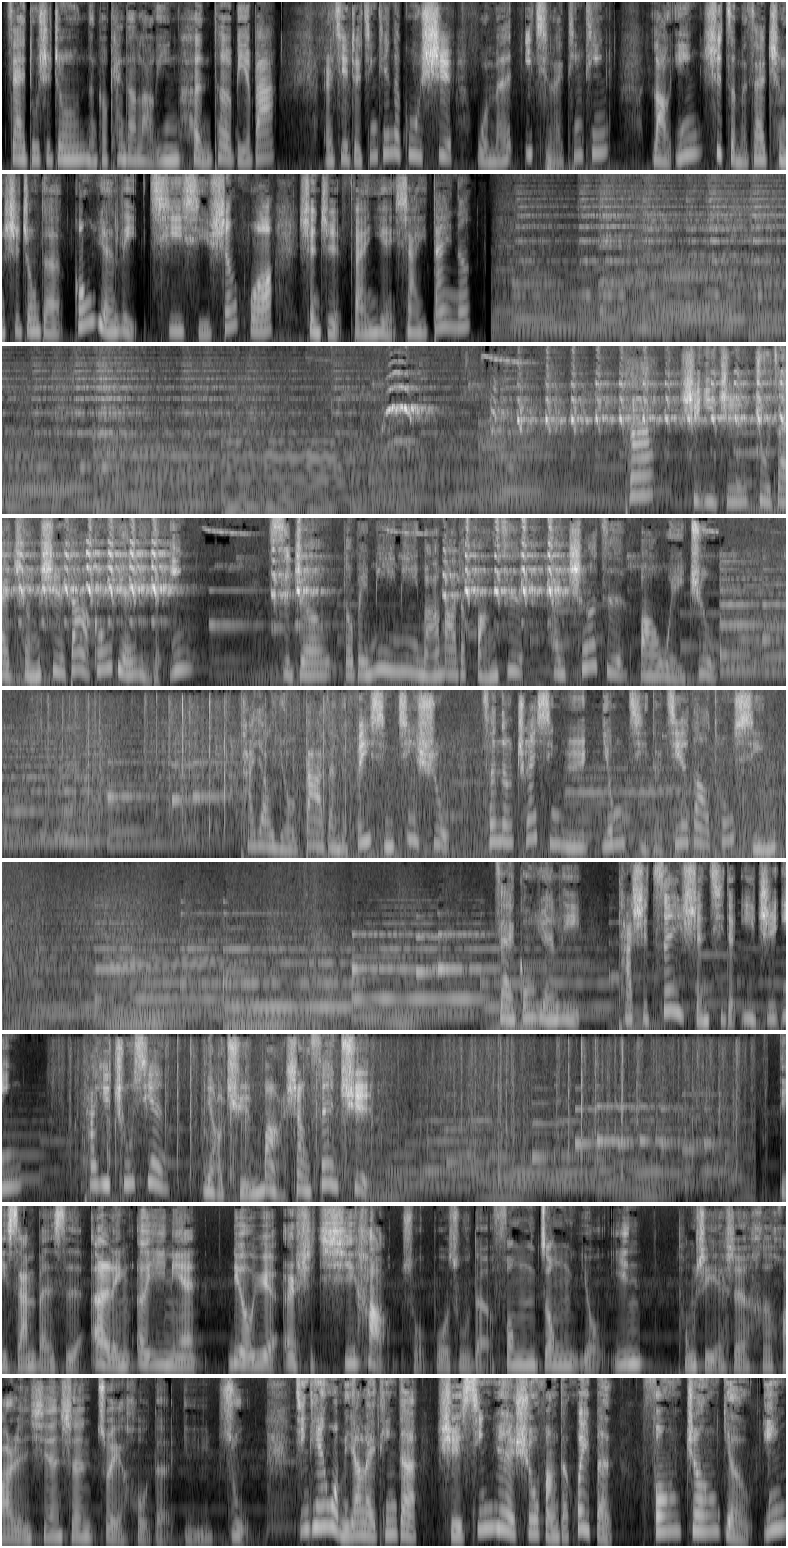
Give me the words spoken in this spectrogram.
在都市中能够看到老鹰很特别吧？而借着今天的故事，我们一起来听听老鹰是怎么在城市中的公园里栖息生活，甚至繁衍下一代呢？是一只住在城市大公园里的鹰，四周都被密密麻麻的房子和车子包围住。它要有大胆的飞行技术，才能穿行于拥挤的街道通行。在公园里，它是最神气的一只鹰。它一出现，鸟群马上散去。第三本是二零二一年六月二十七号所播出的《风中有音》，同时也是何华仁先生最后的遗著。今天我们要来听的是新月书房的绘本《风中有音》。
